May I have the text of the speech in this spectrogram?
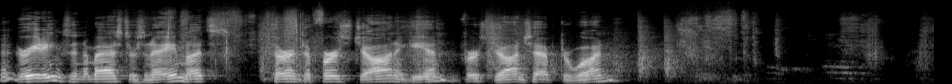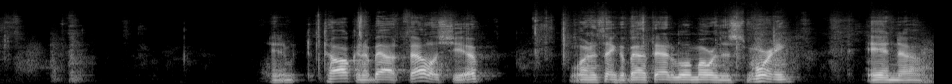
Greetings in the Master's name. Let's turn to 1 John again. 1 John chapter 1. And talking about fellowship, I want to think about that a little more this morning. And, uh,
